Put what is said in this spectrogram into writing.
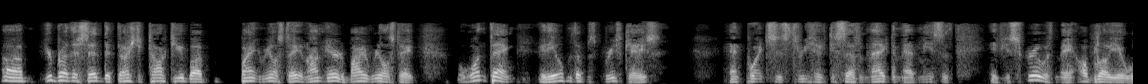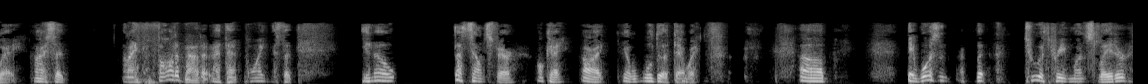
um, your brother said that I should talk to you about buying real estate, and I'm here to buy real estate. But one thing, and he opens up his briefcase and points his 357 Magnum at me and says, if you screw with me, I'll blow you away. And I said, and I thought about it at that point. I said, you know, that sounds fair. Okay. All right. Know, we'll do it that way. Uh, it wasn't, but two or three months later,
